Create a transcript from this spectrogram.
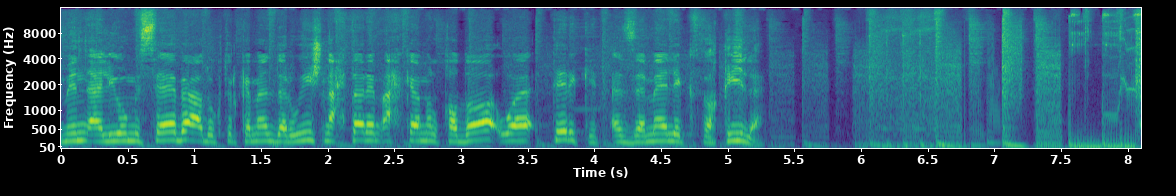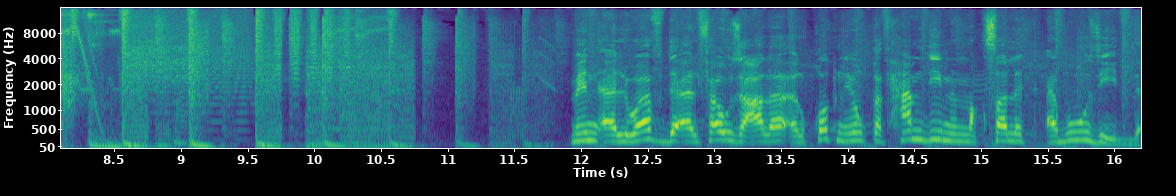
من اليوم السابع دكتور كمال درويش نحترم أحكام القضاء وتركة الزمالك ثقيلة. من الوفد الفوز على القطن ينقذ حمدي من مقصلة أبو زيد.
